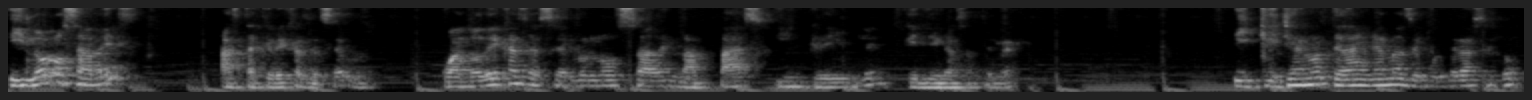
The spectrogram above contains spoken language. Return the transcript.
Y no lo sabes hasta que dejas de hacerlo. Cuando dejas de hacerlo no sabes la paz increíble que llegas a tener. Y que ya no te dan ganas de volver a hacerlo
